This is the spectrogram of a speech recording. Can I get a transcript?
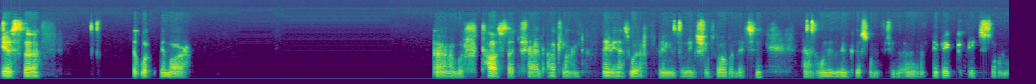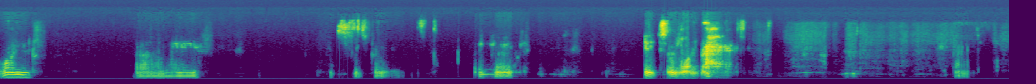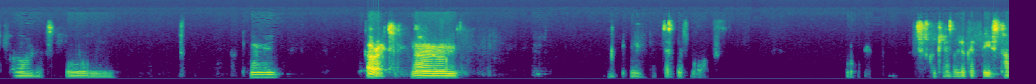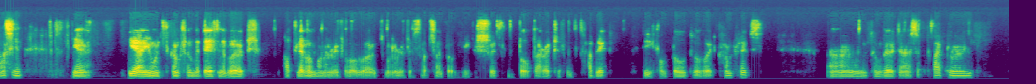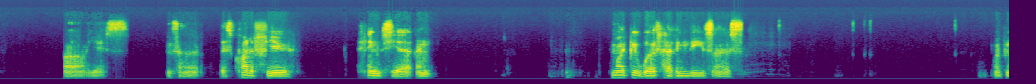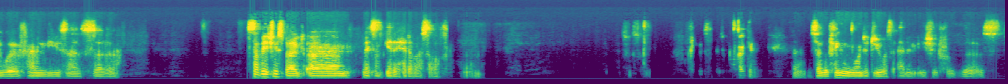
Here's the the WebMR uh, with tasks that Chad outlined. Maybe that's worth putting into the issue as well, but let's see. Uh, I want to link this one to the Epic 871. Um, it's, it's pretty, okay. 871. Okay. All right. Um, Just quickly have a look at these tasks. Yeah, yeah, you want to confirm the data in the works, top level monoreferable works, monoreferable subsite build, you switch build directly from public default build to avoid conflicts. Um, convert as a pipeline. Uh, yes, so there's quite a few things here and might be worth having these as might be worth having these as uh, sub issues, but um, let's not get ahead of ourselves. Okay. Um, so the thing we wanted to do was add an issue for this.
